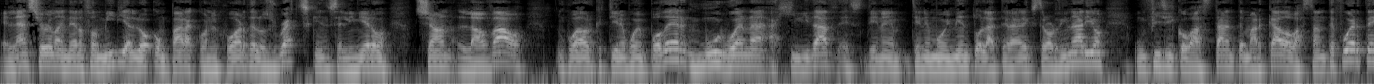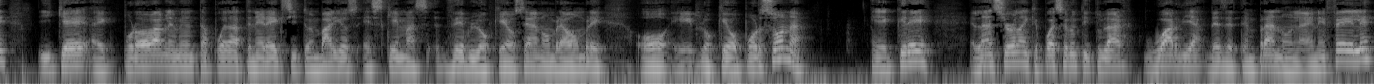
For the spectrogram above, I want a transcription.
El Lance Erline de NFL Media lo compara con el jugador de los Redskins, el liniero Sean Lauvao. Un jugador que tiene buen poder, muy buena agilidad, tiene, tiene movimiento lateral extraordinario, un físico bastante marcado, bastante fuerte y que eh, probablemente pueda tener éxito en varios esquemas de bloqueo, sea hombre a hombre o eh, bloqueo por zona. Eh, cree Lance Erline que puede ser un titular guardia desde temprano en la NFL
